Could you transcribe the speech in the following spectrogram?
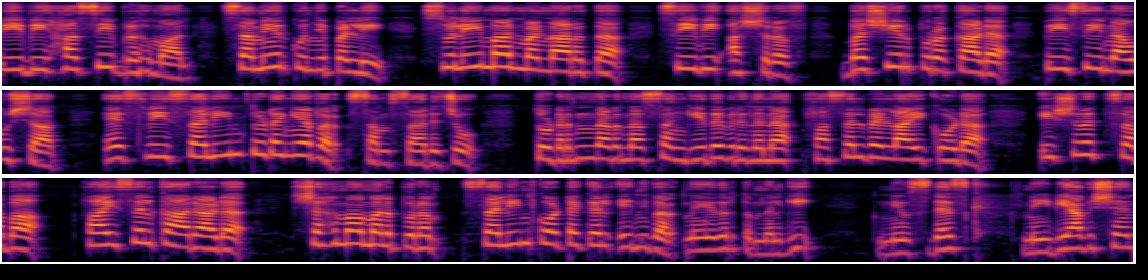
P V Haseeb Rahman Sameer Kunjippally Sulaiman Mannarath C V Ashraf Basheer Purakkad P C Noushad S V Saleem തുടങ്ങിയവർ സംസാരിച്ചു. തുടർന്ന് നടന്ന സംഗീത വിരുന്നിന് ഫസൽ വെള്ളായിക്കോട് ഇഷ്റത് സഭ ഫൈസൽ കാരാട് ഷഹ്മ മലപ്പുറം സലീം കോട്ടക്കൽ എന്നിവർ നേതൃത്വം നൽകി. News desk media vision.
